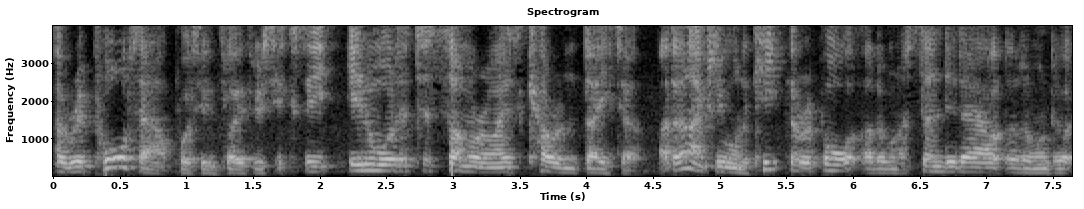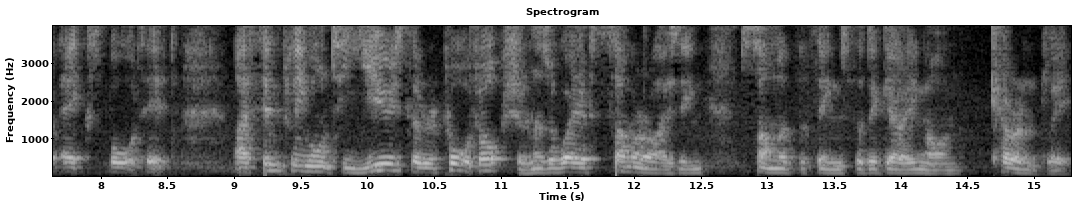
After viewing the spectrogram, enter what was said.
a report output in Flow360 in order to summarize current data. I don't actually want to keep the report, I don't want to send it out, I don't want to export it. I simply want to use the report option as a way of summarizing some of the things that are going on currently.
